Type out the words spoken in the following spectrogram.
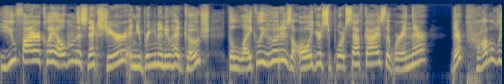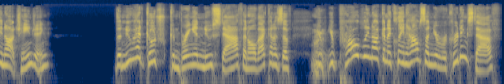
You fire Clay Helton this next year and you bring in a new head coach. The likelihood is all your support staff guys that were in there, they're probably not changing. The new head coach can bring in new staff and all that kind of stuff. You're, you're probably not going to clean house on your recruiting staff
